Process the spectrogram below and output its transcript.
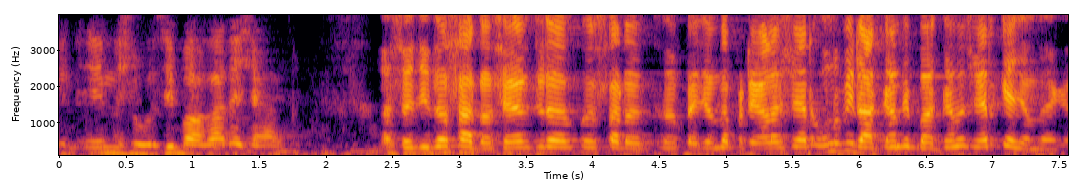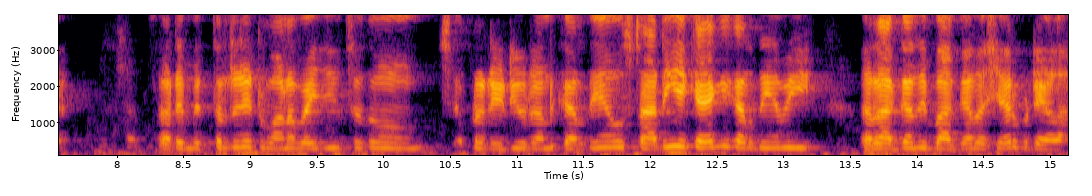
ਇਹ ਮਸ਼ਹੂਰ ਸੀ ਬਾਗਾਂ ਦੇ ਸ਼ਹਿਰ ਅੱਛਾ ਜਿੱਦਾਂ ਸਾਡਾ ਸ਼ਹਿਰ ਜਿਹੜਾ ਸਾਡਾ ਪੈ ਜਾਂਦਾ ਪਟਿਆਲਾ ਸ਼ਹਿਰ ਉਹਨੂੰ ਵੀ ਰਾਗਾਂ ਦੇ ਬਾਗਾਂ ਦਾ ਸ਼ਹਿਰ ਕਿਹਾ ਜਾਂਦਾ ਹੈਗਾ। ਸਾਡੇ ਮਿੱਤਰ ਜਿਹੜੇ ਟਵਾਣਾ ਬਾਈ ਜੀ ਉੱਥੇ ਤੋਂ ਆਪਣਾ ਰੇਡੀਓ ਰਨ ਕਰਦੇ ਆ ਉਹ ਸਟਾਰਟਿੰਗ ਇਹ ਕਹਿ ਕੇ ਕਰਦੇ ਆ ਵੀ ਰਾਗਾਂ ਦੇ ਬਾਗਾਂ ਦਾ ਸ਼ਹਿਰ ਪਟਿਆਲਾ।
